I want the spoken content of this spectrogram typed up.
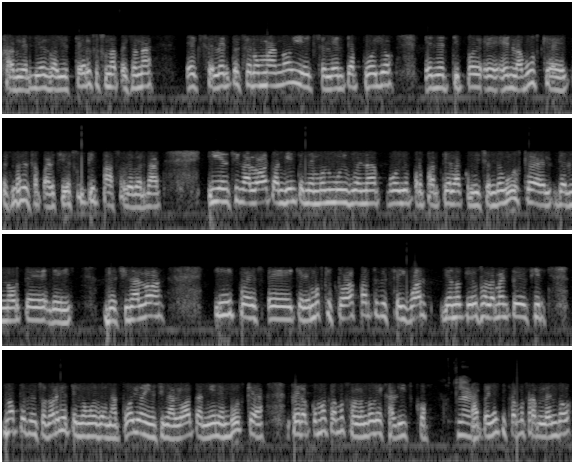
Javier Díaz Ballesteros es una persona excelente ser humano y excelente apoyo en el tipo eh, en la búsqueda de personas desaparecidas, es un tipazo de verdad. Y en Sinaloa también tenemos muy buen apoyo por parte de la Comisión de Búsqueda del, norte de, de Sinaloa y pues eh, queremos que todas partes esté igual. Yo no quiero solamente decir, no, pues en Sonora yo tengo muy buen apoyo y en Sinaloa también en búsqueda, pero como estamos hablando de Jalisco, Apenas estamos hablando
